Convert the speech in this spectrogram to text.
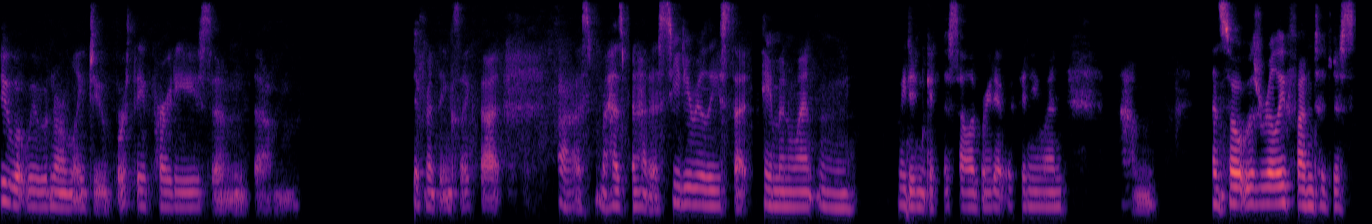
do what we would normally do birthday parties and um, different things like that uh, my husband had a cd release that came and went and we didn't get to celebrate it with anyone um, and so it was really fun to just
